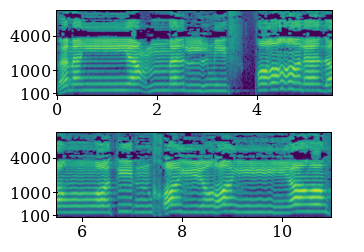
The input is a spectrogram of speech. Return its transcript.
فمن يعمل مثقال ذره خيرا يره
